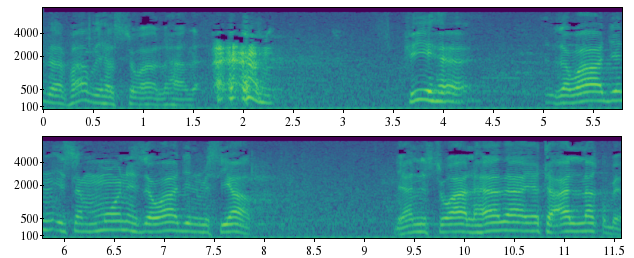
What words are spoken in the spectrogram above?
هذا فاضح السؤال هذا. فيه زواج يسمونه زواج المسيار لأن السؤال هذا يتعلق به.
